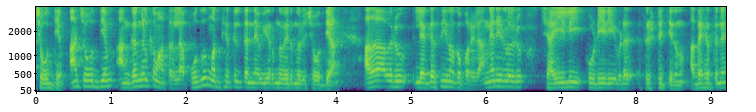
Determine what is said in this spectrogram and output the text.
ചോദ്യം. ആ ചോദ്യം അംഗങ്ങൾക്ക് മാത്രമല്ല പൊതുമധ്യത്തിൽ തന്നെ ഉയർന്നു വരുന്ന ഒരു ചോദ്യമാണ്. അത് ആ ഒരു ലെഗസി എന്നൊക്കെ പറയില്ല? അങ്ങനെയുള്ള ഒരു ശൈലി കോടിയേരി ഇവിടെ സൃഷ്ടിച്ചിരുന്നു. അദ്ദേഹത്തിന്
